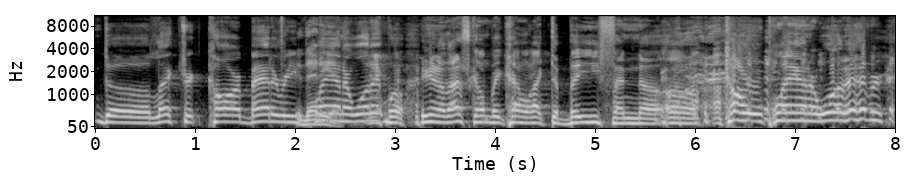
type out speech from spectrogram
the electric car battery That plant is. or whatever? Well, you know that's going to be kind of like the beef and uh, uh, coal plant or whatever.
